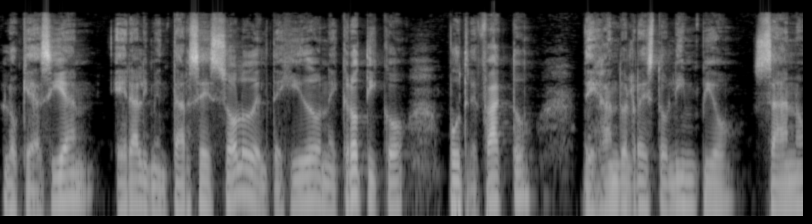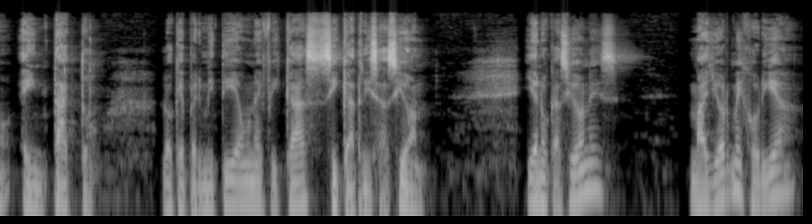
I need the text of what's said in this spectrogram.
lo que hacían era alimentarse solo del tejido necrótico putrefacto, dejando el resto limpio, sano e intacto, lo que permitía una eficaz cicatrización. Y en ocasiones, mayor mejoría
